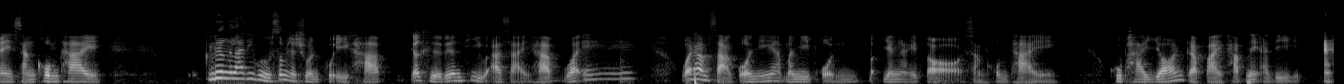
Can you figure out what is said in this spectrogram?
ในสังคมไทย เรื่องแรกที่ครูส้มจะชวนคุยครับ ก็คือเรื่องที่อยู่อาศัยครับว่าเอ๊ะวัฒนธรรมสากลนี้มันมีผลยังไงต่อสังคมไทยครูพายย้อนกลับไปครับในอดีตอะ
